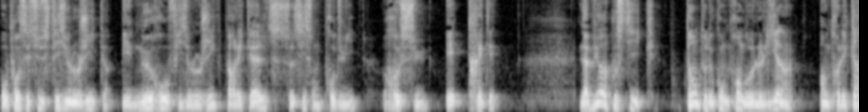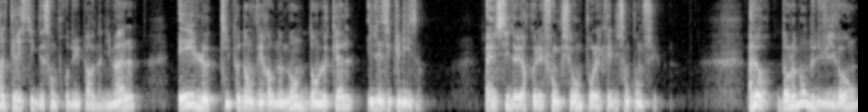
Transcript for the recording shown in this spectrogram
aux processus physiologiques et neurophysiologiques par lesquels ceux-ci sont produits, reçus et traités. La bioacoustique tente de comprendre le lien entre les caractéristiques des sons produits par un animal et le type d'environnement dans lequel il les utilise, ainsi d'ailleurs que les fonctions pour lesquelles ils sont conçus. Alors, dans le monde du vivant,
